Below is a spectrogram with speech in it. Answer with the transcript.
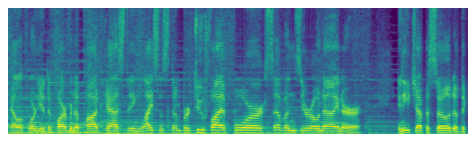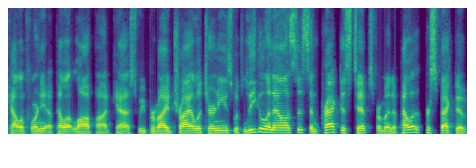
California Department of Podcasting, license number 254709er. In each episode of the California Appellate Law Podcast, we provide trial attorneys with legal analysis and practice tips from an appellate perspective.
